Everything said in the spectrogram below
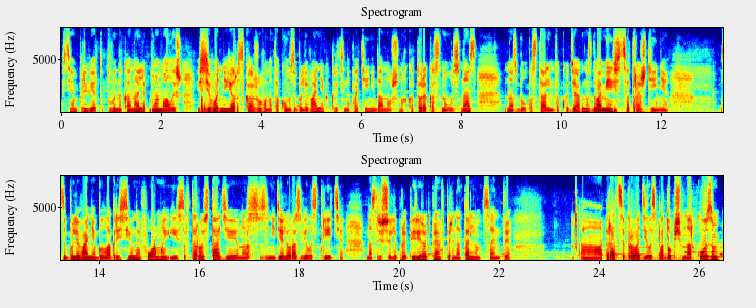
Всем привет! Вы на канале Мой Малыш. И сегодня я расскажу вам о таком заболевании, как ретинопатия недоношенных, которое коснулось нас. У нас был поставлен такой диагноз 2 месяца от рождения. Заболевание было агрессивной формы, и со второй стадии у нас за неделю развилась третья. Нас решили прооперировать прямо в перинатальном центре. А, операция проводилась под общим наркозом.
